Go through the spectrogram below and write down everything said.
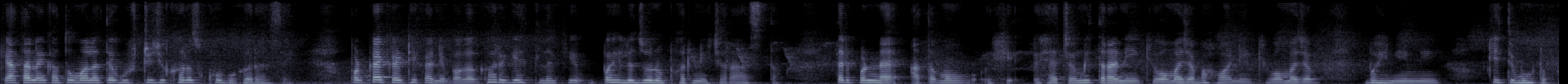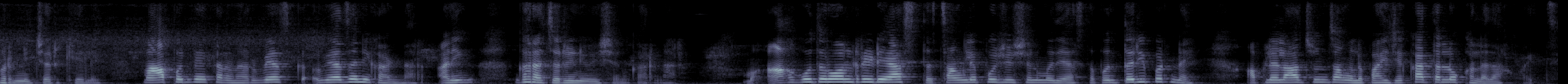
की आता नाही का तुम्हाला त्या गोष्टीची खरंच खूप गरज आहे. पण काही काही ठिकाणी बघा घर घेतलं की पहिलं जुनं फर्निचर असतं. तरी पण नाही. आता मग हे ह्याच्या मित्रांनी किंवा माझ्या भावानी किंवा माझ्या बहिणींनी किती मोठं फर्निचर केलं आहे मग आपण काय करणार? व्याज व्याजाने काढणार आणि घराचं रिनोव्हेशन करणार. मग अगोदर ऑलरेडी असतं चांगल्या पोझिशनमध्ये असतं पण तरी पण नाही. आपल्याला अजून चांगलं पाहिजे का तर लोकांना दाखवायचं?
